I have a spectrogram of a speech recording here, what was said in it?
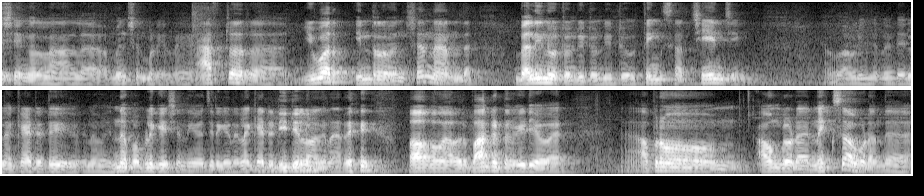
விஷயங்கள் நான் அதில் மென்ஷன் பண்ணியிருந்தேன். After your intervention and Baleno twenty twenty two things are changing அப்படின்னு சொல்லிட்டு எல்லாம் கேட்டுட்டு என்ன என்ன பப்ளிகேஷன் நீ வச்சுருக்கேன்னு எல்லாம் கேட்டு டீட்டெயில் வாங்கினாரு. பாப்போம் அவர் பார்க்கட்டும் வீடியோவை. அப்புறம் அவங்களோட நெக்ஸாவோட அந்த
